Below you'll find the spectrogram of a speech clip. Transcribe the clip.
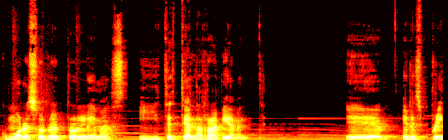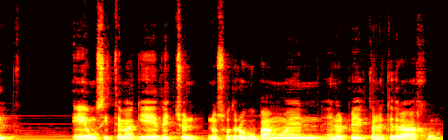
cómo resolver problemas y testearlas rápidamente. Eh, el sprint es un sistema que de hecho nosotros ocupamos en, el proyecto en el que trabajo.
